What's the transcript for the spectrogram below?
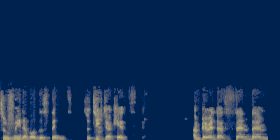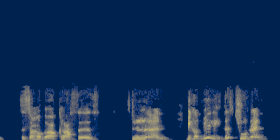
to read about these things to teach mm their kids. And parents that send them to some of our classes to learn. Because really, these children,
